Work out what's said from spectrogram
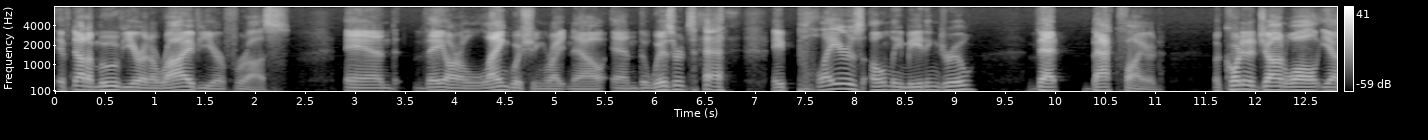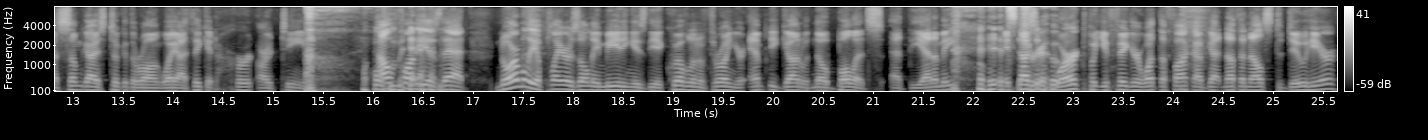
if not a move year, an arrive year for us. And they are languishing right now. And the Wizards had a players only meeting, Drew, that backfired. According to John Wall, yeah, some guys took it the wrong way. I think it hurt our team. Oh, how funny is that? Normally, a players only meeting is the equivalent of throwing your empty gun with no bullets at the enemy. It doesn't true. work, but you figure, what the fuck? I've got nothing else to do here.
